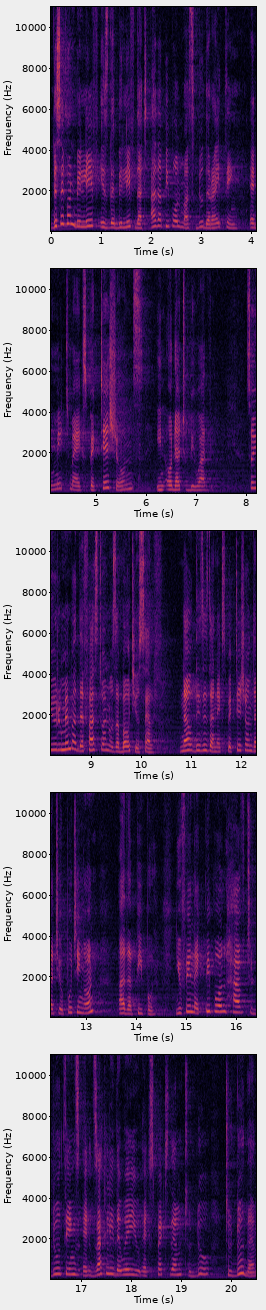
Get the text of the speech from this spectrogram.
The second belief is the belief that other people must do the right thing and meet my expectations in order to be worthy. So you remember the first one was about yourself. Now this is an expectation that you're putting on other people. You feel like people have to do things exactly the way you expect them to do to do them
